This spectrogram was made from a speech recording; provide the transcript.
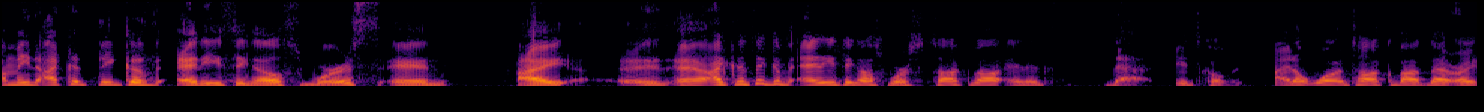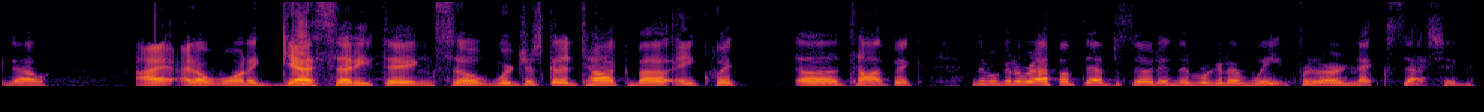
I mean, I could think of anything else worse, and I I could think of anything else worse to talk about, and it's that it's COVID. I don't want to talk about that right now. I I don't want to guess anything, so we're just gonna talk about a quick uh, topic, and then we're gonna wrap up the episode, and then we're gonna wait for our next session.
